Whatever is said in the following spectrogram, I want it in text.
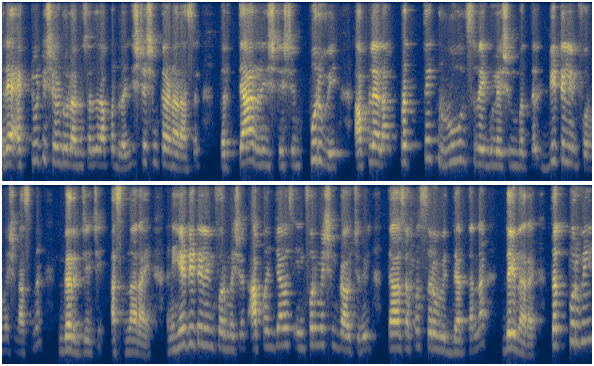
तर या ऍक्टिव्हिटी शेड्यूल अनुसार जर आपण रजिस्ट्रेशन करणार असेल तर त्या रजिस्ट्रेशन पूर्वी आपल्याला प्रत्येक रूल्स रेग्युलेशनबद्दल डिटेल इन्फॉर्मेशन असणं गरजेची असणार आहे. आणि हे डिटेल इन्फॉर्मेशन आपण ज्यावेळेस इन्फॉर्मेशन ब्राउचर येईल त्यावेळेस आपण सर्व विद्यार्थ्यांना देणार आहे. तत्पूर्वी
